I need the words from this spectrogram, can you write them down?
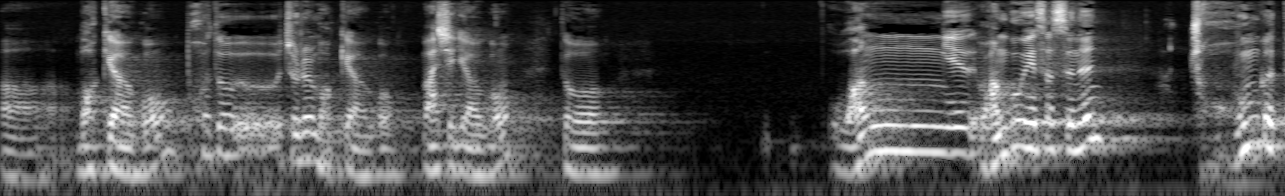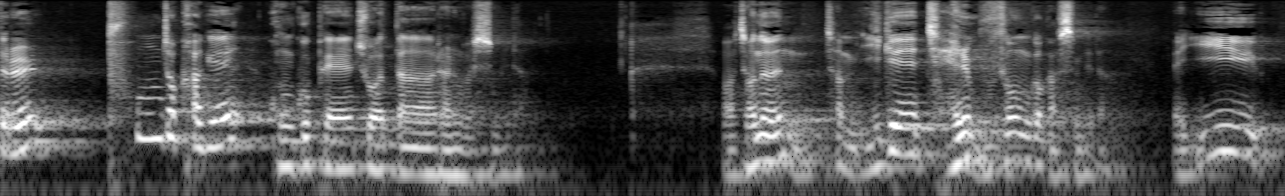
어, 먹게 하고 포도주를 먹게 하고 마시게 하고 또 왕의 왕궁에서 쓰는 좋은 것들을 풍족하게 공급해 주었다라는 것입니다. 어, 저는 참 이게 제일 무서운 것 같습니다. 이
